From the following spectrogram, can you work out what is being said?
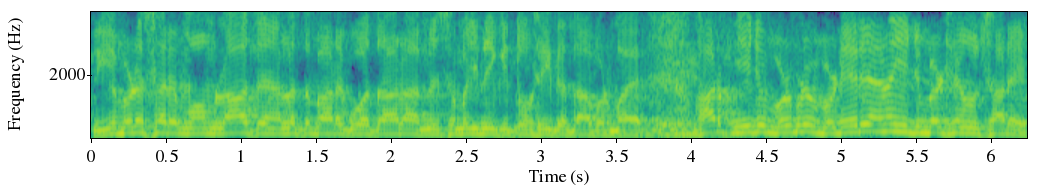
تو یہ بڑے سارے معاملات ہیں، اللہ تبارک و تعالیٰ ہمیں سمجھنے کی توفیق عطا فرمائے۔ ہر یہ جو بڑے بڑے وڈیرے ہیں نا، یہ جو بیٹھے ہیں سارے،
